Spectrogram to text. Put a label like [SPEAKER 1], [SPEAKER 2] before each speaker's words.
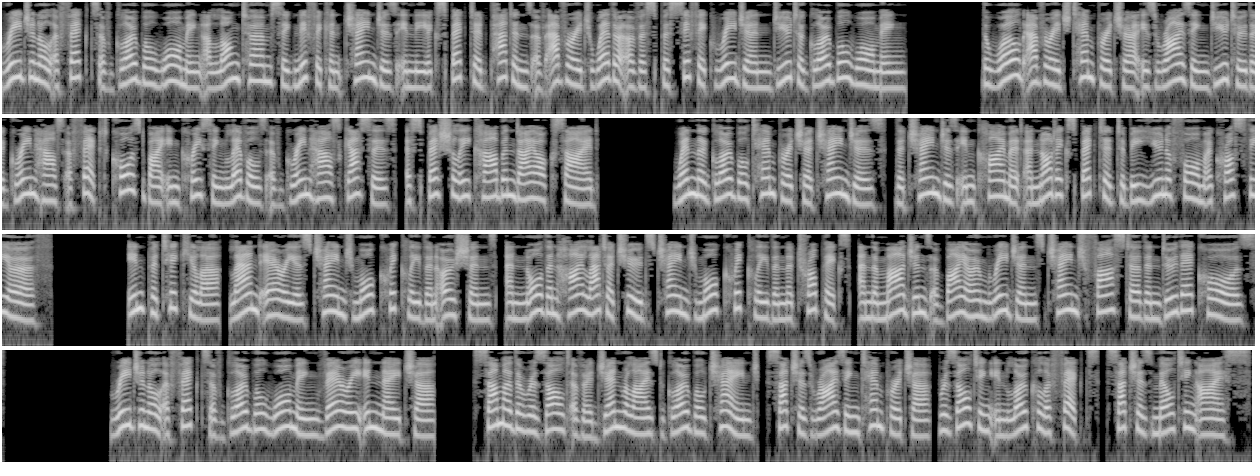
[SPEAKER 1] Regional effects of global warming are long-term significant changes in the expected patterns of average weather of a specific region due to global warming. The world average temperature is rising due to the greenhouse effect caused by increasing levels of greenhouse gases, especially carbon dioxide. When the global temperature changes, the changes in climate are not expected to be uniform across the Earth. In particular, land areas change more quickly than oceans, and northern high latitudes change more quickly than the tropics, and the margins of biome regions change faster than do their cores. Regional effects of global warming vary in nature. Some are the result of a generalized global change, such as rising temperature, resulting in local effects, such as melting ice.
